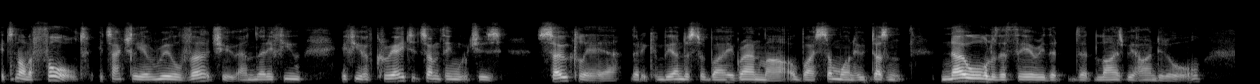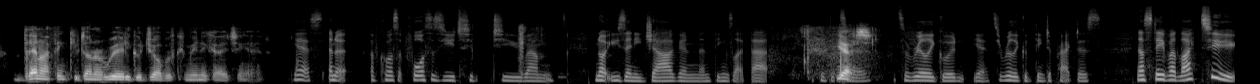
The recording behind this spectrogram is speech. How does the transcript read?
it's not a fault it's actually a real virtue and that if you if you have created something which is so clear that it can be understood by your grandma or by someone who doesn't know all of the theory that, that lies behind it all, then I think you've done a really good job of communicating it. Yes, and it, of course it forces you to to um, not use any jargon and things like that. it's yes, a, it's a really good yeah, it's a really good thing to practice. Now, Steve, I'd like to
